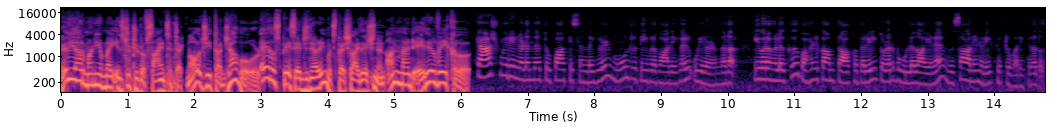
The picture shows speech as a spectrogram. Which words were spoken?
Periyar Maniammai institute of science and technology Thanjavur aerospace engineering with specialization in unmanned aerial vehicle காஷ்மீரில் நடந்த துப்பாக்கி சண்டையில் மூன்று தீவிரவாதிகள் உயிரிழந்தனர். இவர்களுக்கு பஹல்காம் தாக்குதலில் தொடர்பு உள்ளதா என விசாரணை நடைபெற்று வருகிறது.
